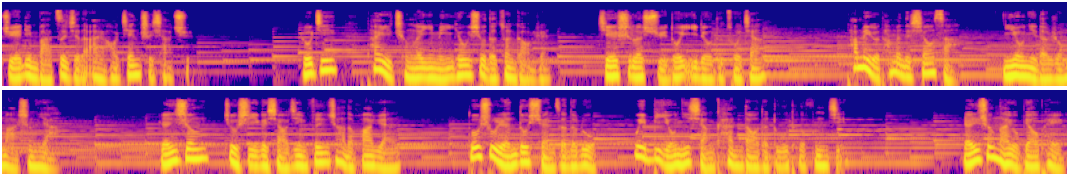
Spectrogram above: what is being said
决定把自己的爱好坚持下去。如今，他已成了一名优秀的撰稿人，结识了许多一流的作家。他们有他们的潇洒，你有你的戎马生涯。人生就是一个小径分岔的花园，多数人都选择的路，未必有你想看到的独特风景。人生哪有标配啊？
